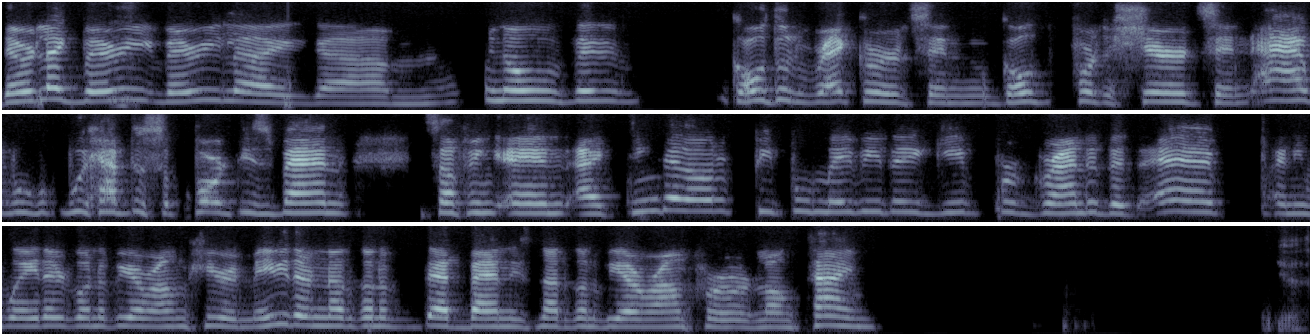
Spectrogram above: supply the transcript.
They're like very, very like um, you know, they go to the records and go for the shirts, and ah, we, we have to support this band, something. And I think that other people maybe they give for granted that eh, anyway they're gonna be around here, and maybe they're not gonna that band is not gonna be around for a long time. Yes.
